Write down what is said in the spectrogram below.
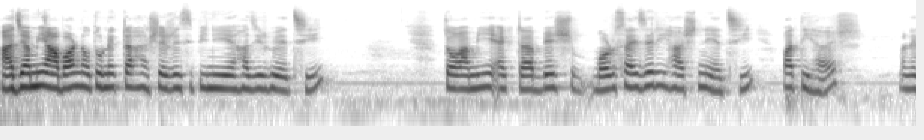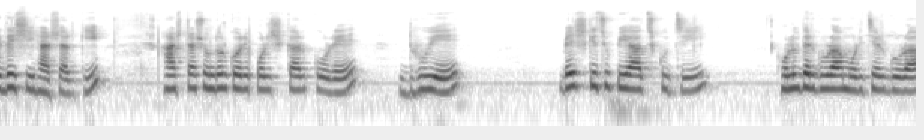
আজ আমি আবার নতুন একটা হাঁসের রেসিপি নিয়ে হাজির হয়েছি। তো আমি একটা বেশ বড় সাইজেরই হাঁস নিয়েছি, পাতি হাঁস মানে দেশি হাঁস আর কি। হাঁসটা সুন্দর করে পরিষ্কার করে ধুয়ে বেশ কিছু পেঁয়াজ কুচি, হলুদের গুঁড়া, মরিচের গুঁড়া,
